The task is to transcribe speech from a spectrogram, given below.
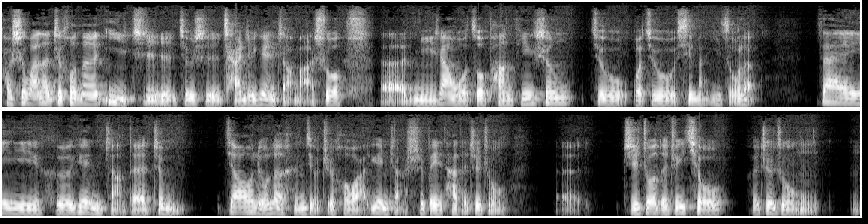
考试完了之后呢，一直就是缠着院长嘛，说：“呃，你让我做旁听生，就我就心满意足了。”在和院长的这么交流了很久之后啊，院长是被他的这种呃执着的追求和这种嗯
